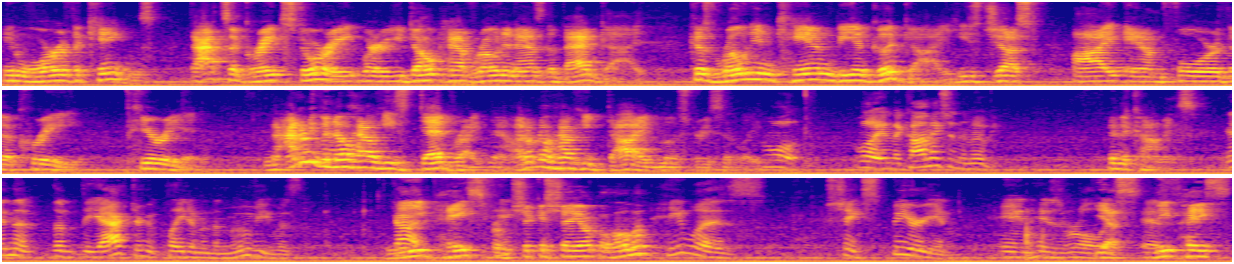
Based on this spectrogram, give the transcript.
in War of the Kings. That's a great story where you don't have Ronan as the bad guy because Ronan can be a good guy. He's just I am for the Kree. Period. Now, I don't even know how he's dead right now. I don't know how he died most recently Well, well, in the comics or in the movie, in the comics. in the the, the actor who played him in the movie was God, Lee Pace from he- Chickasha, Oklahoma. he was Shakespearean in his role. Yes, as, Lee Pace.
